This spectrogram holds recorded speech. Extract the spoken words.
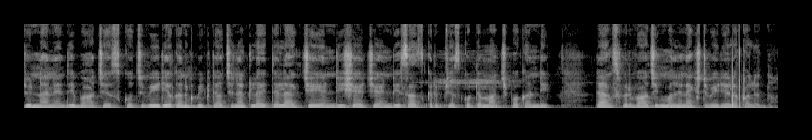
జున్ను అనేది బాగా చేసుకోవచ్చు. వీడియో కనుక మీకు నచ్చినట్లయితే లైక్ చేయండి షేర్ చేయండి సబ్స్క్రైబ్ చేసుకుంటే మర్చిపోకండి. Thanks for watching. మళ్ళీ నెక్స్ట్ వీడియోలో కలుద్దాం.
